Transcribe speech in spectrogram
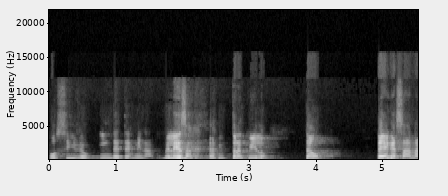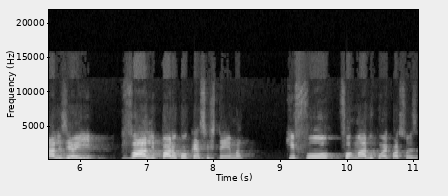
possível indeterminado. Beleza? Tranquilo? Então, pega essa análise aí vale para qualquer sistema que for formado com equações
